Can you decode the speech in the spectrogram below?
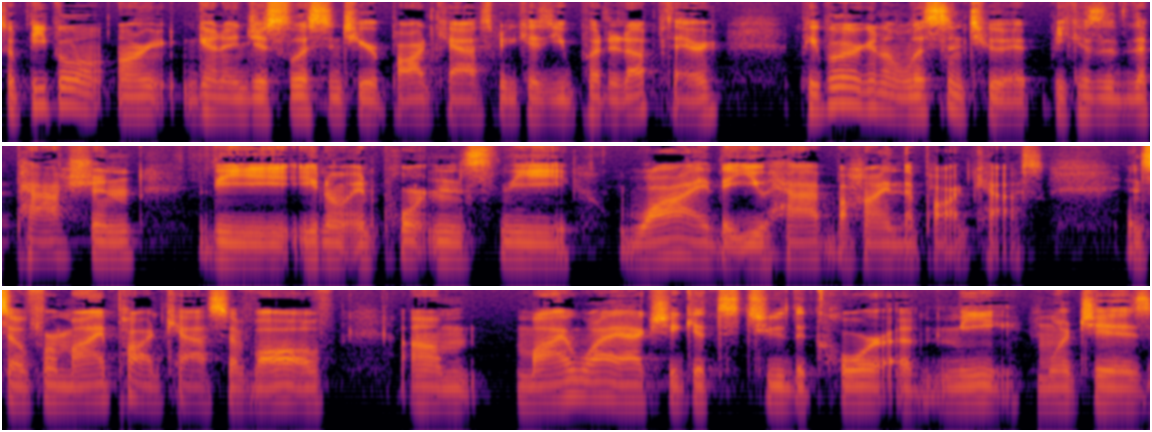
So people aren't going to just listen to your podcast because you put it up there. People are going to listen to it because of the passion, the, you know, importance, the why that you have behind the podcast. And so for my podcast Evolve, um, my why actually gets to the core of me, which is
